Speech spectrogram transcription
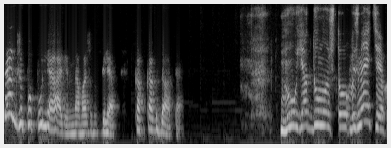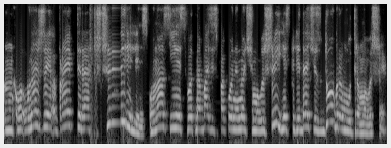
так же популярен, на ваш взгляд, как когда-то? Ну, я думаю, что, вы знаете, у нас же проекты расширились. У нас есть вот на базе «Спокойной ночи, малыши» есть передача «С добрым утром, малыши»,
